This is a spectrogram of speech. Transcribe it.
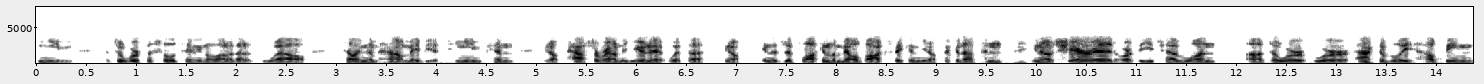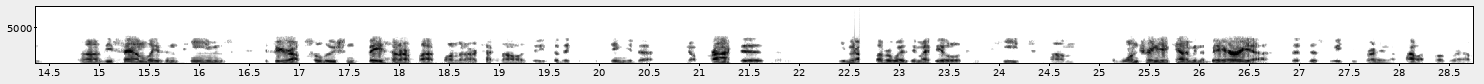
team, and so we're facilitating a lot of that as well, telling them how maybe a team can you know, pass around a unit with a, you know, in a Ziploc in the mailbox, they can, you know, pick it up and, you know, share it, or if they each have one. Uh, so we're we're actively helping uh, these families and teams to figure out solutions based on our platform and our technology, so they can continue to, you know, practice and even clever ways they might be able to compete. Um, one training academy in the Bay Area that this week he's running a pilot program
